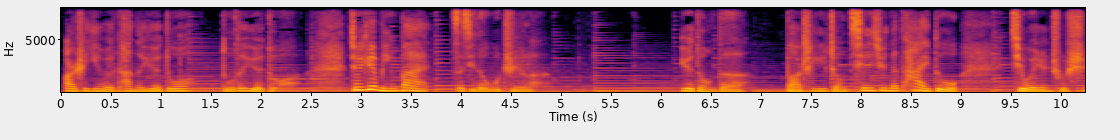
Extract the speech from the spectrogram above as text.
二是因为看得越多，读得越多，就越明白自己的无知了，越懂得保持一种谦逊的态度去为人处事。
